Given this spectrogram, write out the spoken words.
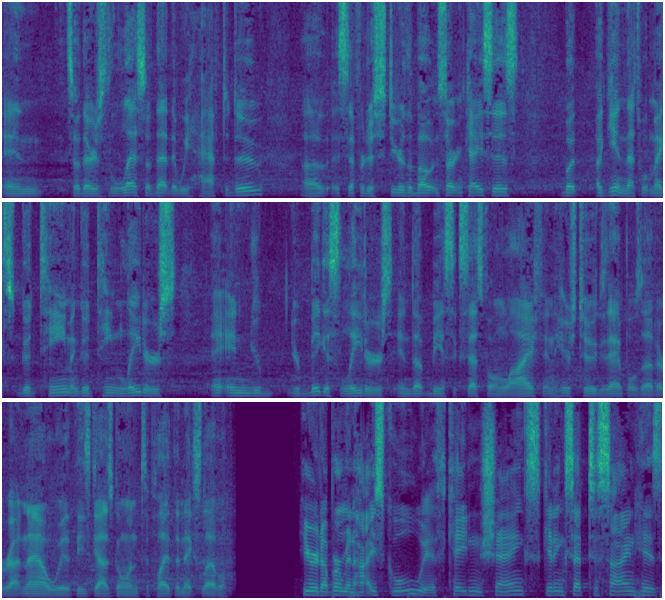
and so there's less of that that we have to do, uh, except for just steer the boat in certain cases. But again, that's what makes a good team and good team leaders. And your your biggest leaders end up being successful in life. And here's two examples of it right now with these guys going to play at the next level here at Upperman High School with Kaden Shanks getting set to sign his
